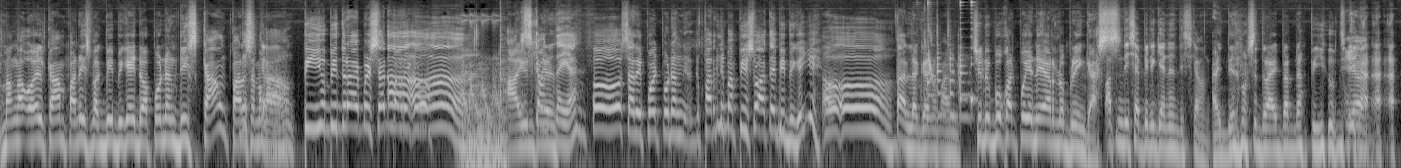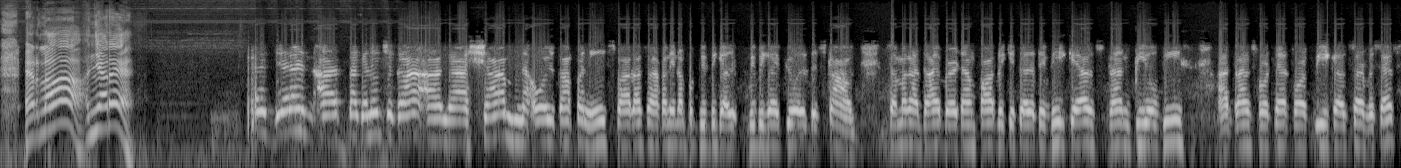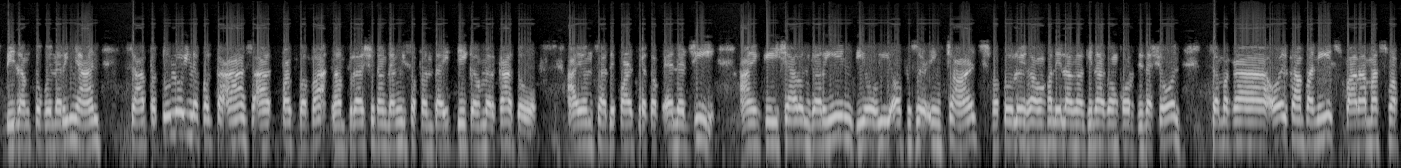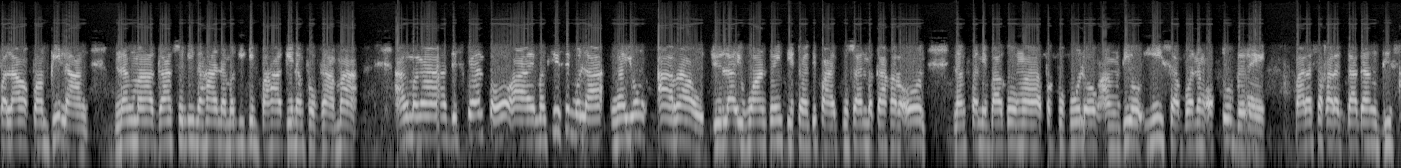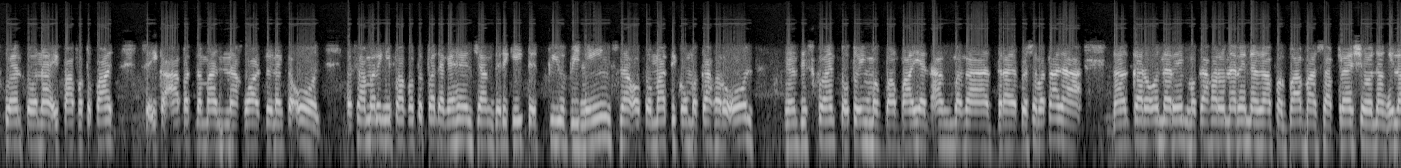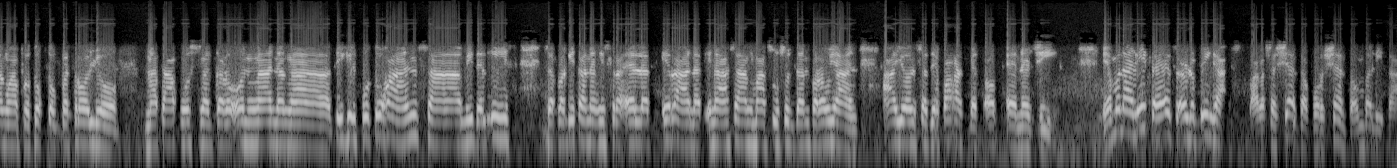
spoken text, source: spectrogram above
mga oil companies magbibigay daw po ng discount para sa Discount? mga PUB drivers yan, Ah, pare ko. ah, ah. Ayun Discount na yan? Oo, sa report po ng, para limang piso ata bibigay eh. Oo. Talaga naman. Sinubukan po yan ni Erlo Bringas. At hindi siya binigyan ng discount. Ay, di naman sa driver ng PUD. Ayan. Erlo, anyari? Jen, at nag-anunsyo ka ang uh, Sham na oil companies para sa kanilang pagbibigay bibigay fuel discount sa mga driver ng public utility vehicles, non-POVs at transport network vehicle services bilang tugon na rin yan sa patuloy na pagtaas at pagbaba ng presyo ng langis sa pandaigdigang merkado. Ayon sa Department of Energy, ayon kay Sharon Garin, DOE Officer in Charge, patuloy raw ang kanilang ginagawang koordinasyon sa mga oil companies para mas mapalawak pa ang bilang ng mga gasolinahan na magiging bahagi ng programa. Ang mga diskwento ay magsisimula ngayong araw, July 1, 2025, kung saan magkakaroon ng panibagong uh, pagpupulong ang DOE sa buwan ng Oktubre para sa karagdagang diskwento na ipapatupad sa ikaapat naman na kwarto ng taon. Kasama rin ipapatupad ang ahensyang dedicated PUB lanes na otomatikong magkakaroon ng diskwento tuwing magbabayad ang mga driver sa Batala. Nagkaroon na rin, magkakaroon na rin ng uh, pagbaba sa presyo ng ilang mga produktong petrolyo matapos nagkaroon nga ng uh, tigil putukan sa Middle East sa pagitan ng Israel at Iran at inaasang masusundan pa raw yan ayon sa Department of Energy. Na latest, Erdo Bingas, para sa 100% ang balita.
